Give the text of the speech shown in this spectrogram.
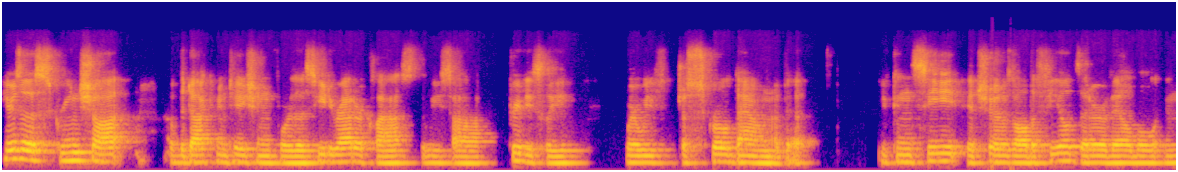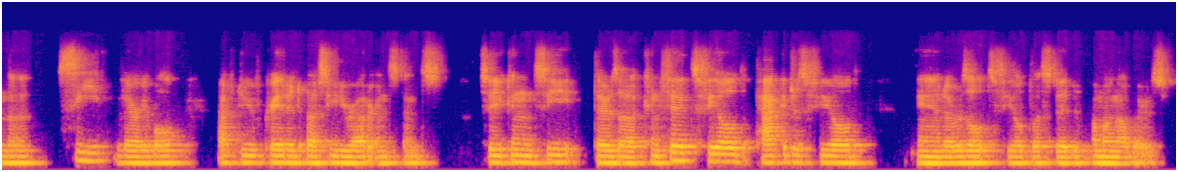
Here's a screenshot of the documentation for the CD router class that we saw previously, where we've just scrolled down a bit. You can see it shows all the fields that are available in the C variable after you've created a CD router instance. So you can see there's a configs field, packages field, and a results field listed among others.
